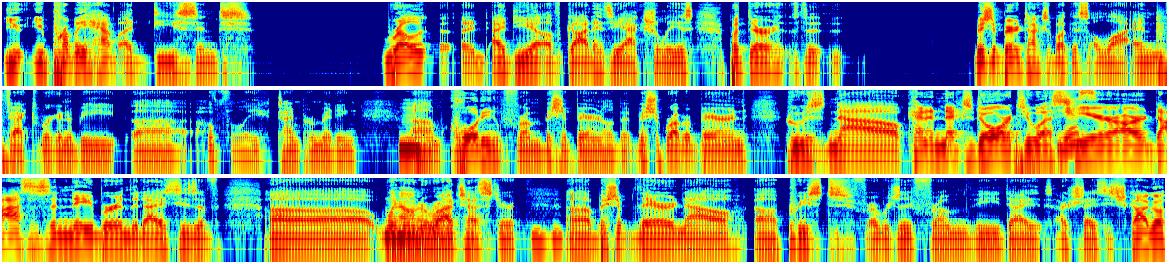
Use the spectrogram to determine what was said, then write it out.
you you probably have a decent rel- uh, idea of God as he actually is. But there, the, Bishop Barron talks about this a lot. And in fact, we're going to be, uh, hopefully, time permitting, um, quoting from Bishop Barron a little bit. Bishop Robert Barron, who's now kind of next door to us Yes. here, our diocesan neighbor in the Diocese of uh, Winona, Winona, Rochester. Uh, Bishop there now, uh, priest originally from the Di- Archdiocese of Chicago.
